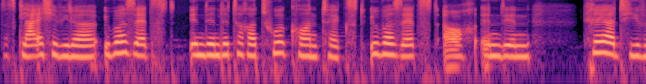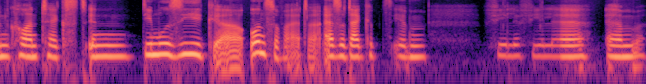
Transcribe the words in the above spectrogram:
das Gleiche wieder übersetzt in den Literaturkontext, übersetzt auch in den kreativen Kontext, in die Musik ja, und so weiter. Also da gibt es eben viele, viele ähm,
